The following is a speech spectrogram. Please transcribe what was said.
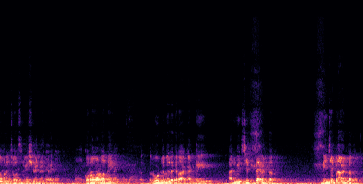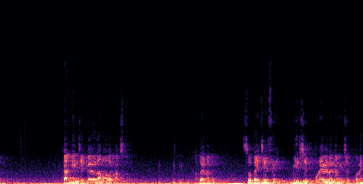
గమనించవలసిన విషయం ఏంటంటే కుర్రవాళ్ళని రోడ్ల మీదకి రాకండి అని మీరు చెప్తే వింటారు. నేను చెప్పినా వింటారు. కానీ నేను చెప్పే విధానం వాళ్ళకి నచ్చదు. అర్థమైందండి సో దయచేసి మీరు చెప్పుకునే విధంగా మీరు చెప్పుకొని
